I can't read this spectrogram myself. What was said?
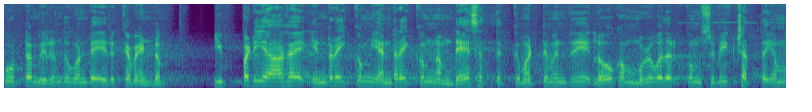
கூட்டம் இருந்து கொண்டே இருக்க வேண்டும். இப்படியாக இன்றைக்கும் என்றைக்கும் நம் தேசத்துக்கு மட்டுமின்றி லோகம் முழுவதற்கும் சுபீட்சத்தையும்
